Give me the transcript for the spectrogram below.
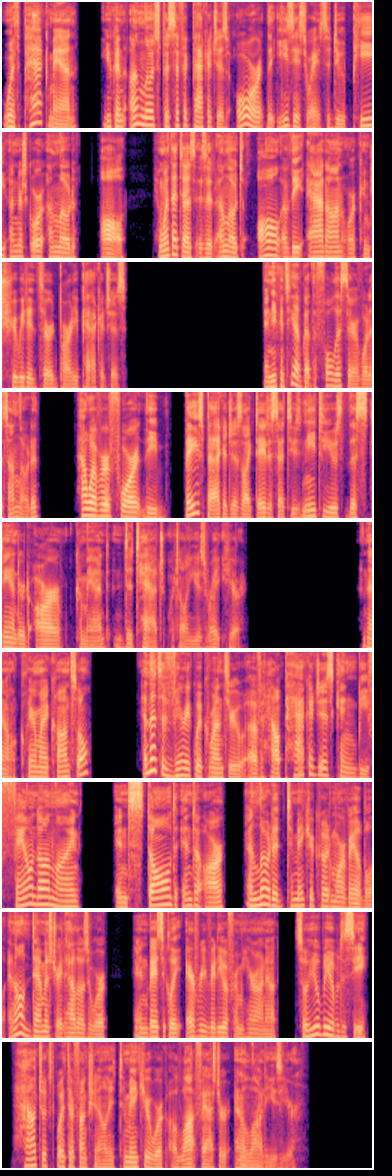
with Pacman, you can unload specific packages or the easiest way is to do p underscore unload all. And what that does is it unloads all of the add-on or contributed third-party packages. And you can see I've got the full list there of what is unloaded. However, for the base packages like datasets, you need to use the standard R command detach, which I'll use right here. And then I'll clear my console. And that's a very quick run through of how packages can be found online, installed into R, and loaded to make your code more available. And I'll demonstrate how those work in basically every video from here on out. So you'll be able to see how to exploit their functionality to make your work a lot faster and a lot easier.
